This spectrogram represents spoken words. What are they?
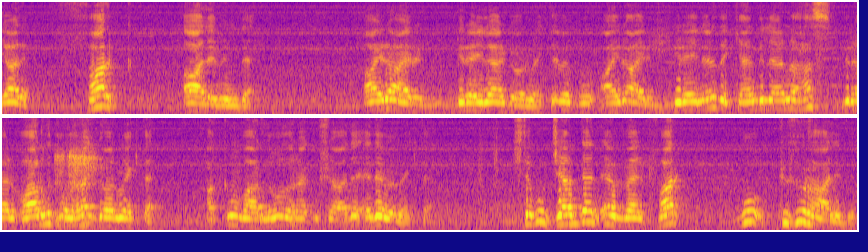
yani fark aleminde ayrı ayrı bireyler görmekte ve bu ayrı ayrı bireyleri de kendilerine has birer varlık olarak görmekte. Hakkın varlığı olarak müşahede edememekte. İşte bu cemden evvel fark, bu küfür halidir.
